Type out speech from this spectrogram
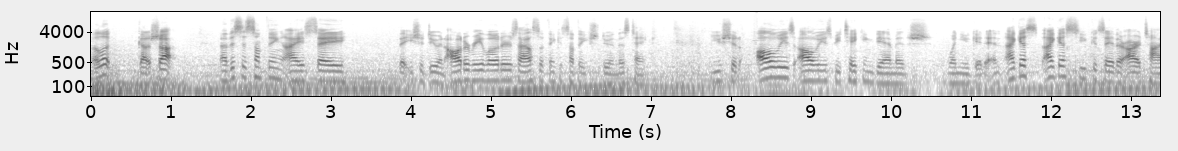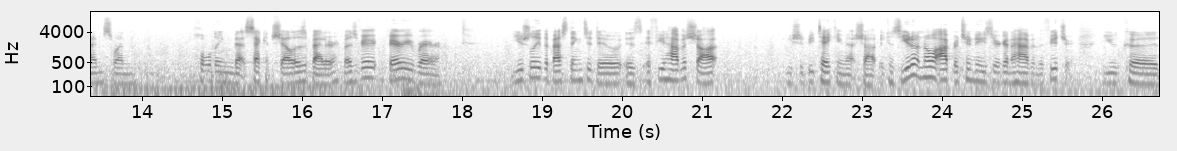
Oh look, got a shot. Now this is something I say that you should do in auto reloaders. I also think it's something you should do in this tank. You should always, always be taking damage when you get in. I guess, I guess you could say there are times when holding that second shell is better, but it's very, very rare. Usually the best thing to do is if you have a shot, you should be taking that shot because you don't know what opportunities you're going to have in the future. You could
